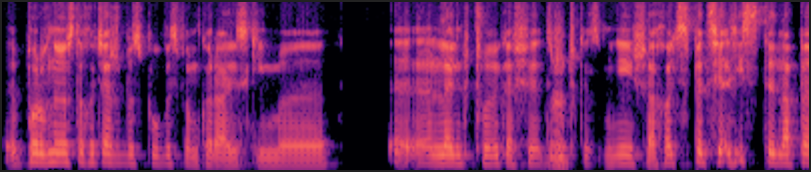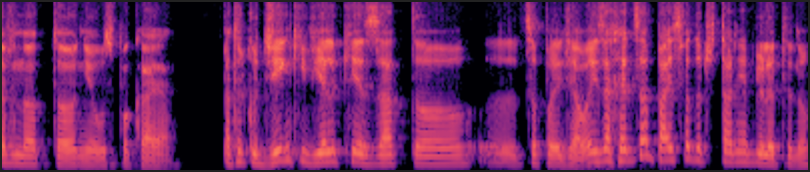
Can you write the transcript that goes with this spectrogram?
E, porównując to chociażby z Półwyspem Koreańskim, e, lęk człowieka się troszeczkę zmniejsza, choć specjalisty na pewno to nie uspokaja. Patryku, dzięki wielkie za to, y, co powiedziałeś. Zachęcam Państwa do czytania biuletynu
